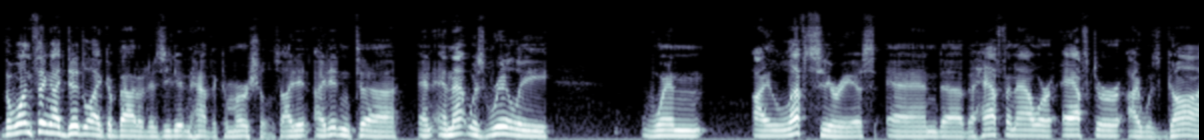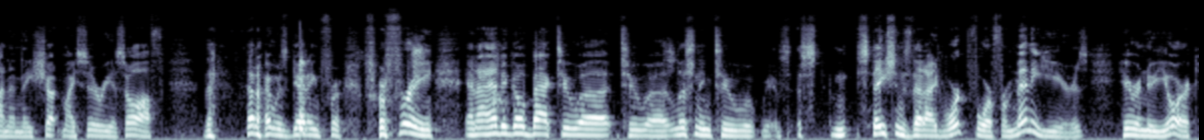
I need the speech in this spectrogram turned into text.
the one thing I did like about it is he didn't have the commercials. I didn't. I didn't. Uh, and and that was really when I left Sirius, and uh, the half an hour after I was gone, and they shut my Sirius off. That, that I was getting for, for free, and I had to go back to uh, to uh, listening to uh, s- stations that I'd worked for for many years here in New York,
